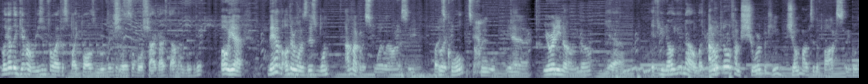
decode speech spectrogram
like how they give a reason for why the spike ball is moving because there's the little shy guys down there moving it. Oh yeah, they have other ones. There's one. I'm not gonna spoil it honestly. But it's cool. It's Damn it. cool. Yeah, you already know. You know. Yeah. If you know, you know. Like I don't know if I'm sure, but can you jump onto the box and go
